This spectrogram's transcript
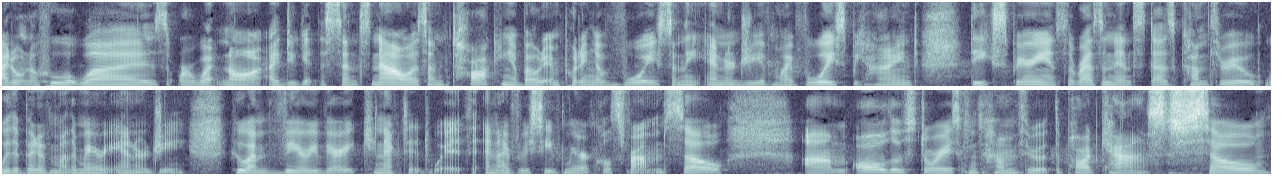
I don't know who it was or whatnot. I do get the sense now as I'm talking about it and putting a voice and the energy of my voice behind the experience, the resonance does come through with a bit of Mother Mary energy, who I'm very, very connected with and I've received miracles from. So, um, all those stories can come through at the podcast. So,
